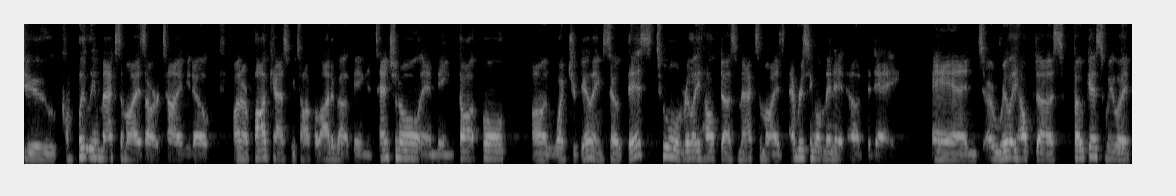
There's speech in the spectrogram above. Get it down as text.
to completely maximize our time. You know on our podcast we talk a lot about being intentional and being thoughtful on what you're doing. So this tool really helped us maximize every single minute of the day and really helped us focus. We would,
